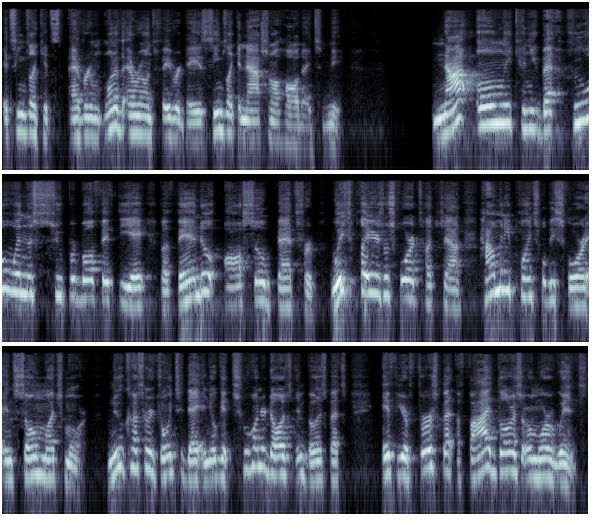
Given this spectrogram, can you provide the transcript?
It seems like it's every one of everyone's favorite days. It seems like a national holiday to me. Not only can you bet who will win the Super Bowl 58, but FanDuel also bets for which players will score a touchdown, how many points will be scored, and so much more. New customers join today and you'll get $200 in bonus bets if your first bet of $5 or more wins.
